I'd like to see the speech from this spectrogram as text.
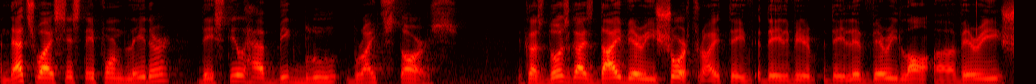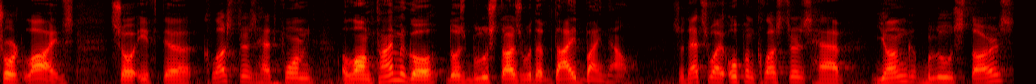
and that's why since they formed later, they still have big blue bright stars. Because those guys die very short, right? They, they, they live very, long, uh, very short lives. So if the clusters had formed a long time ago, those blue stars would have died by now. So that's why open clusters have young blue stars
